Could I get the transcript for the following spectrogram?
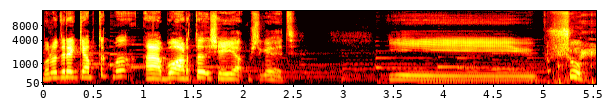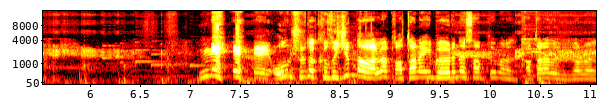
Bunu direkt yaptık mı? Ha bu artı şeyi yapmıştık evet. Şu. Oğlum şurada kılıcım da var la. Katanayı böğrüne saplayayım anasını. Katana dedim normal.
